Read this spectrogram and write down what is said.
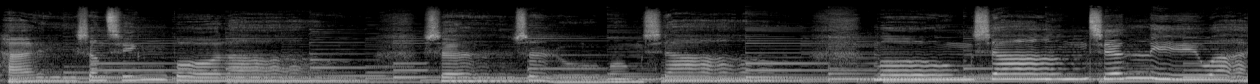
海上清波浪。深深入梦乡，梦乡千里外，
